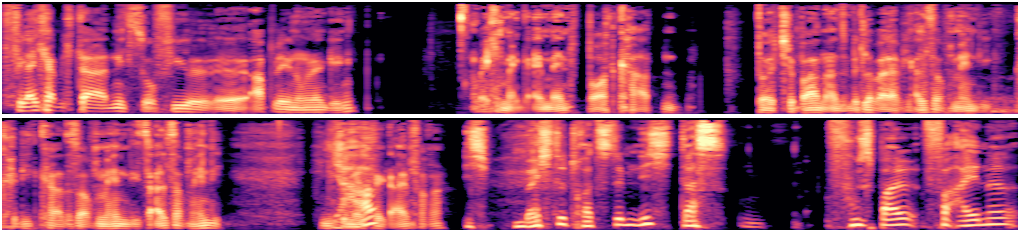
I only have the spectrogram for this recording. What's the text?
vielleicht habe ich da nicht so viel äh, Ablehnung dagegen. Aber ich meine, im Moment Bordkarten, Deutsche Bahn, also mittlerweile habe ich alles auf dem Handy. Kreditkarte ist auf dem Handy, ist alles auf dem Handy. Ich Ja. einfacher. Ich möchte trotzdem nicht, dass Fußballvereine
